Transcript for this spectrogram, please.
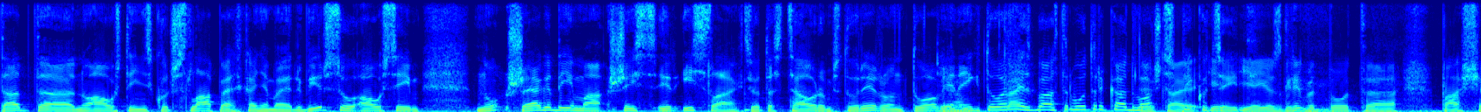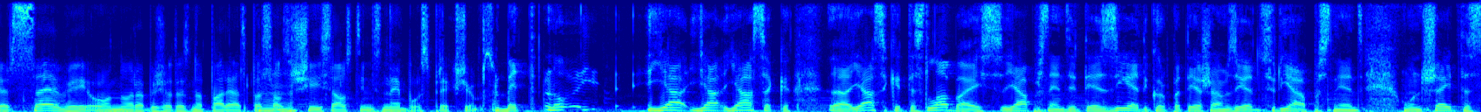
tad no nu, austiņas, kuras slāpē skaņa vai ir virsū ausīm, nu, šajā gadījumā šis ir izslēgts, jo tas caurums tur ir, un to vienīgi to var aizbāzt varbūt ar kādu vārdu spikucīti. Ja, ja jūs gribat būt uh, paši ar sevi un norobežoties no pārējās pasaules, mm šīs austiņas nebūs priekš jums. Bet, nu, jā, jā, jāsaka, jāsaka, tas labais jāpasniedz, jāpasniedz ir tie ziedi, kur patiešām ziedus ir jāpasniedz. Un šeit tas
